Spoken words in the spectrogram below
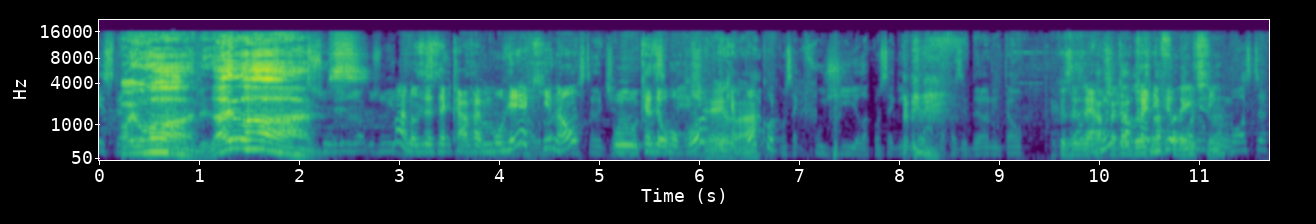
isso, né? Olha o Hobbs, olha o Hobbs. Mano, o ZZK é vai morrer né? A aqui, não? é bastante, O- né? quer dizer, o robô? mexe, Daqui a ela pouco? consegue fugir, ela consegue entrar pra fazer dano, então... Que o É ZZK ruim pega trocar dois na nível frente, assim. né?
